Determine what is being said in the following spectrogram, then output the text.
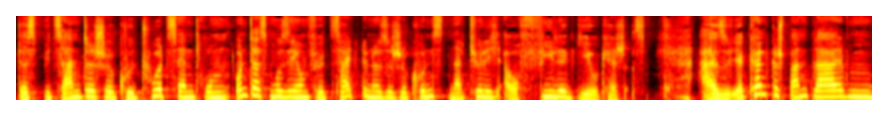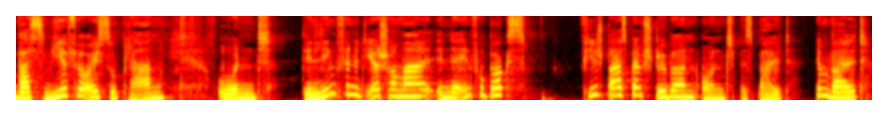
das Byzantische Kulturzentrum und das Museum für zeitgenössische Kunst, natürlich auch viele Geocaches. Also ihr könnt gespannt bleiben, was wir für euch so planen und den Link findet ihr schon mal in der Infobox. Viel Spaß beim Stöbern und bis bald im Wald.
